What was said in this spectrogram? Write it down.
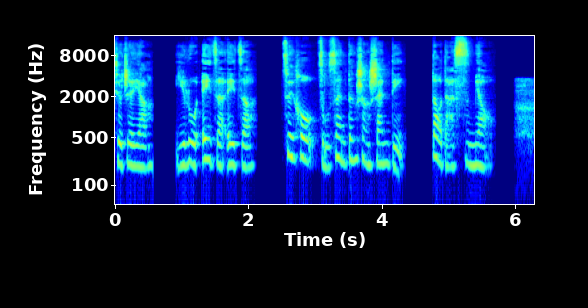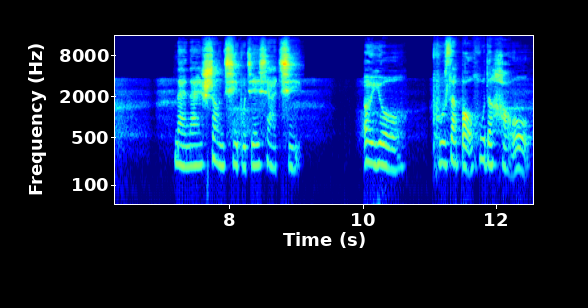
就这样一路 A 着 A 着，最后总算登上山顶，到达寺庙。奶奶上气不接下气：“哎呦，菩萨保护的好哦，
